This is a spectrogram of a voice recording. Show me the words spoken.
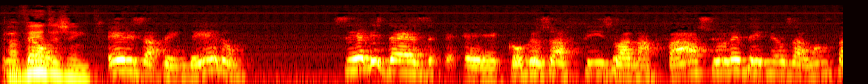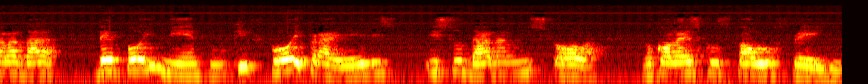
Tá então, vendo, gente? Eles aprenderam Se eles der, é, como eu já fiz lá na faixa, eu levei meus alunos para dar depoimento, o que foi para eles estudar na minha escola, no Colégio Cruz Paulo Freire,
